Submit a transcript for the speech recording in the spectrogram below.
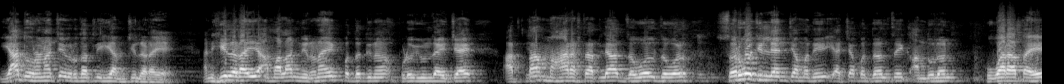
या धोरणाच्या विरोधातली ही आमची लढाई आहे. आणि ही लढाई आम्हाला निर्णायक पद्धतीनं पुढे घेऊन जायची आहे. आत्ता महाराष्ट्रातल्या जवळजवळ सर्व जिल्ह्यांच्यामध्ये याच्याबद्दलचं एक आंदोलन उभा राहत आहे.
